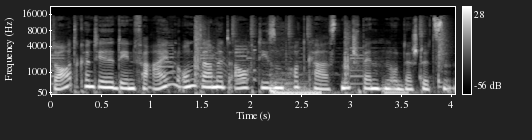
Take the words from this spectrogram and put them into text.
Dort könnt ihr den Verein und damit auch diesen Podcast mit Spenden unterstützen.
